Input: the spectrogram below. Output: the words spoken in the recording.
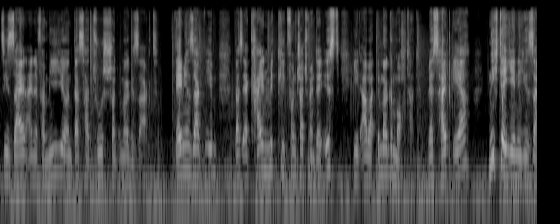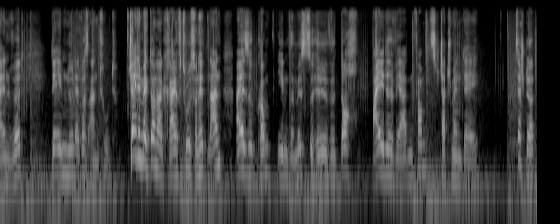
sie seien eine Familie und das hat Truth schon immer gesagt. Damien sagt ihm, dass er kein Mitglied von Judgment Day ist, ihn aber immer gemocht hat, weshalb er nicht derjenige sein wird, der ihm nun etwas antut. JD McDonough greift Truth von hinten an, also kommt ihm The Mist zu Hilfe, doch beide werden vom Judgment Day zerstört.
